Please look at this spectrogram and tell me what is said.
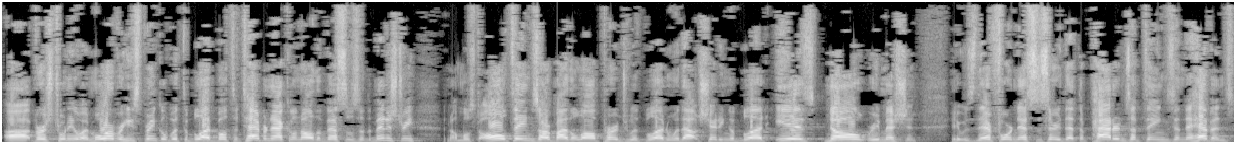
Uh, verse 21, moreover, he sprinkled with the blood both the tabernacle and all the vessels of the ministry, and almost all things are by the law purged with blood, and without shedding of blood is no remission. It was therefore necessary that the patterns of things in the heavens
